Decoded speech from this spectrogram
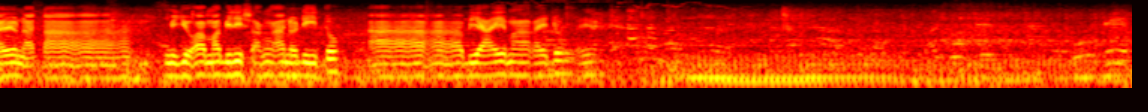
Ayun at ah, medyo ah, mabilis ang ano dito, ah, biyahe mga kaidol. Ayan. Bukit.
